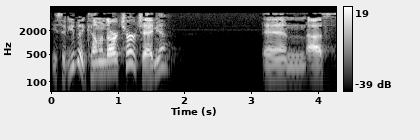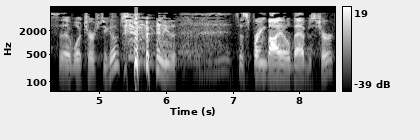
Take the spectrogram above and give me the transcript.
He said, you've been coming to our church, hadn't you? And I said, what church do you go to? and he said, Spring Bayou Baptist Church.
